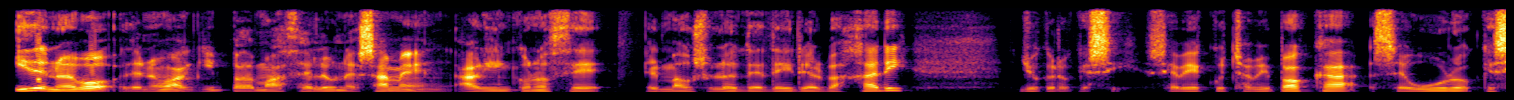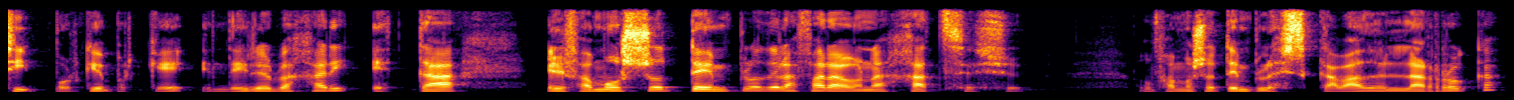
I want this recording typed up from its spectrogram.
Y de nuevo, de nuevo, aquí podemos hacerle un examen. ¿Alguien conoce el mausoleo de Deir el Bahari? Yo creo que sí. Si había escuchado mi podcast, seguro que sí. ¿Por qué? Porque en Deir el Bahari está el famoso templo de la faraona Hatshepsut. Un famoso templo excavado en la roca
